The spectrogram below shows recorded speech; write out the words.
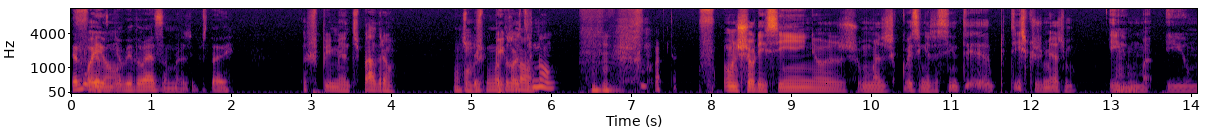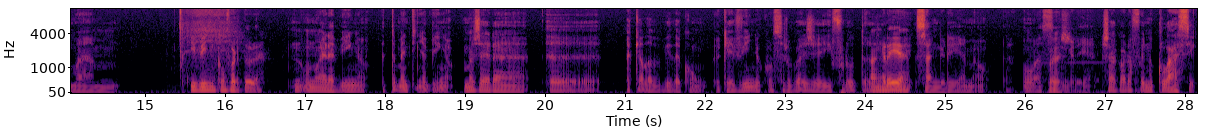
eu nunca foi tinha um- ouvido essa, mas gostei. os pimentos padrão. Uns Uns pica, outros outros não. uns chouricinhos, umas coisinhas assim, petiscos mesmo. E Uhum. uma. E uma E vinho com fartura. não, não era vinho, também tinha vinho, mas era eh, aquela bebida com que é vinho com cerveja e frutas. Sangria? não é? Sangria, meu. Uma Pois. sangria. Já agora foi no Classic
